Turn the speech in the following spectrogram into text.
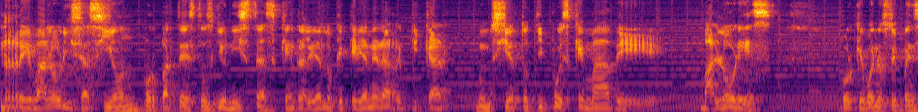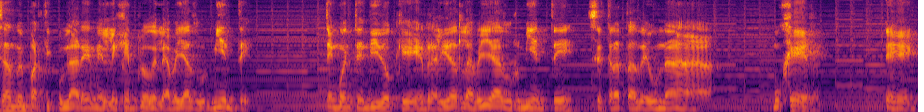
revalorización por parte de estos guionistas que en realidad lo que querían era replicar un cierto tipo de esquema de valores, porque bueno, estoy pensando en particular en el ejemplo de la Bella Durmiente. Tengo entendido que en realidad la Bella Durmiente se trata de una mujer eh,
